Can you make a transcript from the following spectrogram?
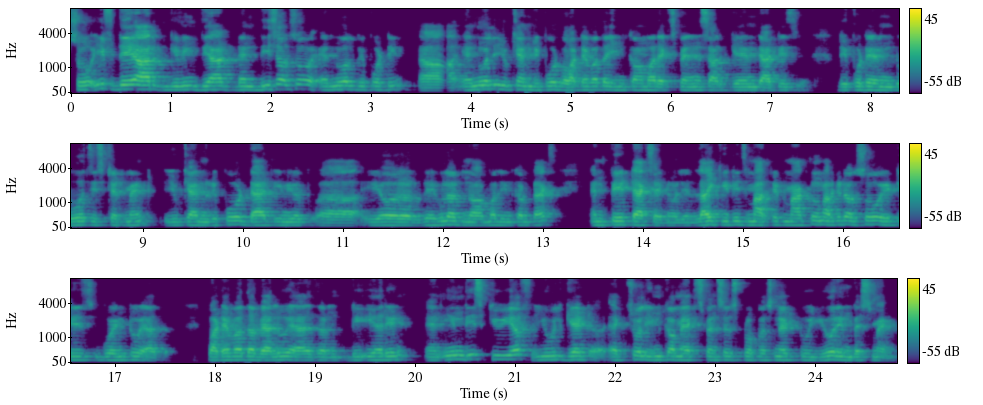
So if they are giving their, then this also annual reporting. Uh, annually, you can report whatever the income or expense or gain that is reported in those statement. You can report that in your uh, your regular normal income tax and pay tax annually. Like it is market mark to market also, it is going to add whatever the value as on the year end. And in this QEF, you will get actual income expenses proportionate to your investment.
